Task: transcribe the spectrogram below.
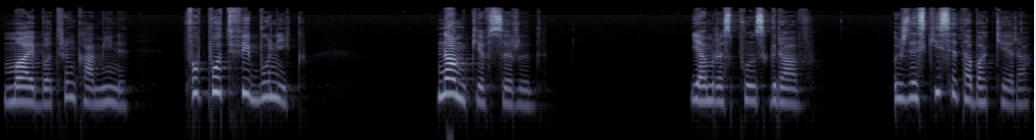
mai bătrân ca mine. Vă pot fi bunic. N-am chef să râd. I-am răspuns grav. Își deschise tabachera.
